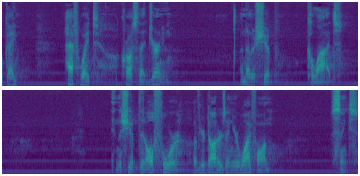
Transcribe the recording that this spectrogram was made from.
Okay? Halfway across that journey, another ship collides. And the ship that all four of your daughters and your wife on sinks.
